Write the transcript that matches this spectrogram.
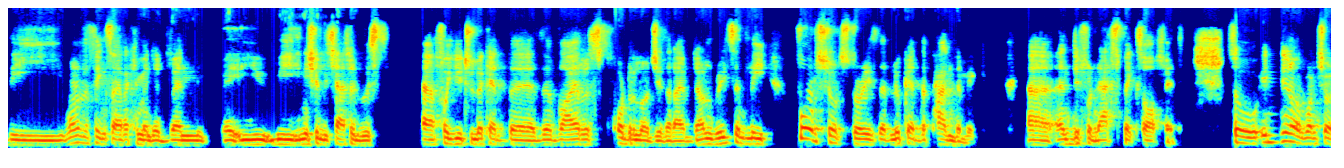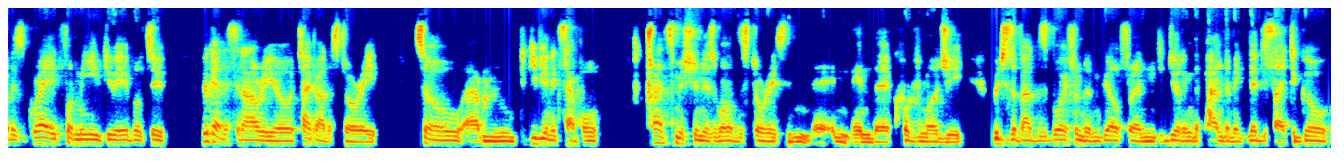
the one of the things I recommended when you, we initially chatted was uh, for you to look at the the virus quadrilogy that I've done recently, four short stories that look at the pandemic uh, and different aspects of it. So Indie Noir one shot is great for me to be able to look at a scenario, type out a story. So um, to give you an example, transmission is one of the stories in, in, in the quadrilogy, which is about this boyfriend and girlfriend during the pandemic. They decide to go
